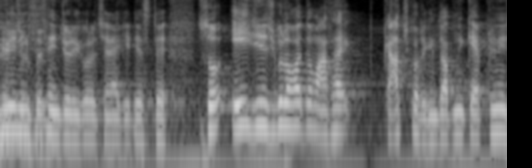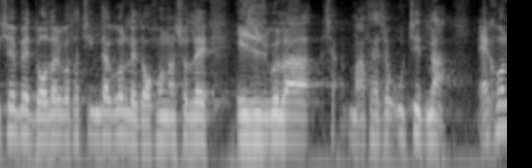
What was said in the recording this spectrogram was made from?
দুই ইনিংসে সেঞ্চুরি করেছেন। একই টেস্টে সো এই জিনিসগুলো হয়তো মাথায় কাজ করে কিন্তু আপনি ক্যাপ্টেন হিসেবে দলের কথা চিন্তা করলে তখন আসলে এই জিনিসগুলা মাথায় আসা উচিত না। এখন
